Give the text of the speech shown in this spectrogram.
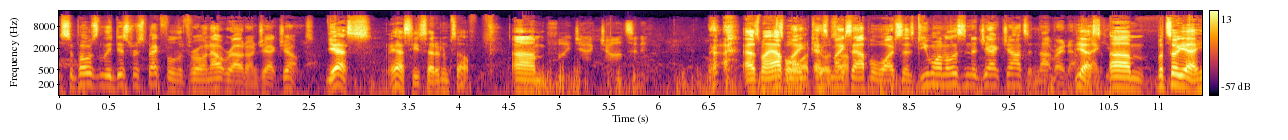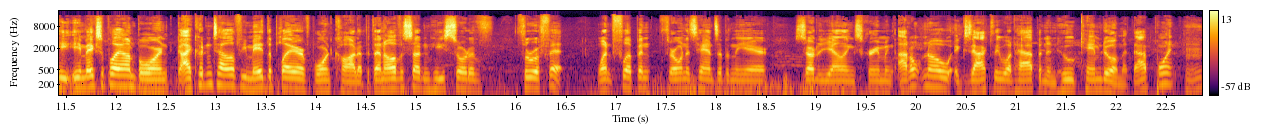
supposedly disrespectful to throw an out route on Jack Jones. Yes, yes, he said it himself. Um, Find Jack Johnson. as my As, Apple Mike- Watch as Mike's off. Apple Watch says, do you want to listen to Jack Johnson? Not right now. Yes. Thank you. Um, but so yeah, he, he makes a play on Bourne. I couldn't tell if he made the play or if Bourne caught it, but then all of a sudden he sort of threw a fit. Went flipping, throwing his hands up in the air, started yelling, screaming. I don't know exactly what happened and who came to him at that point, Mm-hmm.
